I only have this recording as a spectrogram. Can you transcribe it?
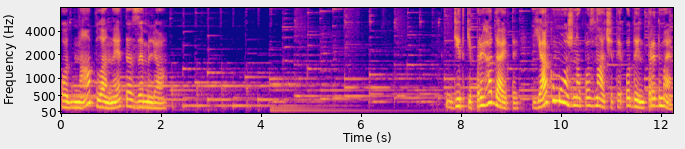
одна планета Земля. Дітки, пригадайте, як можна позначити один предмет?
